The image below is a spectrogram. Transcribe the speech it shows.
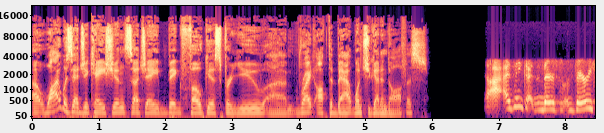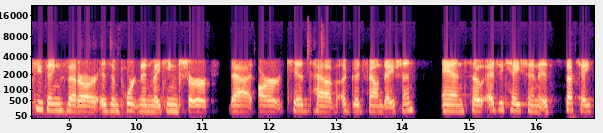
Uh, why was education such a big focus for you um, right off the bat once you got into office? I think there's very few things that are as important in making sure that our kids have a good foundation. And so education is such a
